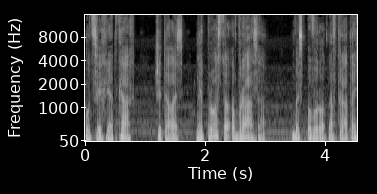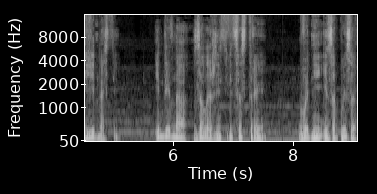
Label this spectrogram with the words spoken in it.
У цих рядках читалась не просто образа, безповоротна втрата гідності і дивна залежність від сестри. В одній із записок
